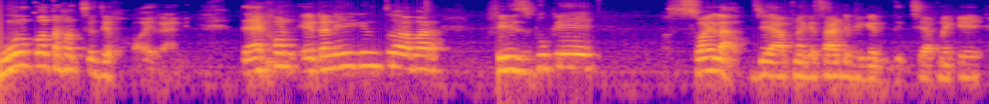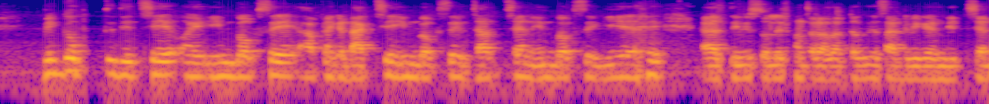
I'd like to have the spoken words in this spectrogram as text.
মূল কথা হচ্ছে যে হয়রানি। তো এখন এটা নিয়ে কিন্তু আবার ফেসবুকে সয়লাভ যে আপনাকে সার্টিফিকেট দিচ্ছে, আপনাকে বিজ্ঞপ্তি দিচ্ছে ইনবক্সে আপনাকে ডাকছে ইনবক্সে যাচ্ছেন ইনবক্সে গিয়ে তিরিশ, চল্লিশ, পঞ্চাশ হাজার টাকা দিয়ে সার্টিফিকেট নিচ্ছেন।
